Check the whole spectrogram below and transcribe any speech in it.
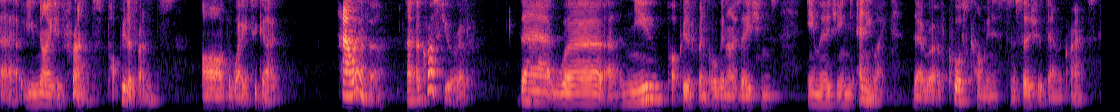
uh, united fronts, popular fronts, are the way to go. However, uh, across Europe, there were uh, new popular front organisations emerging anyway. There were, of course, communists and social democrats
